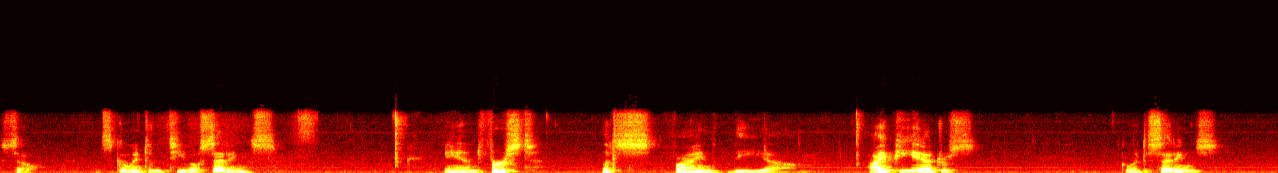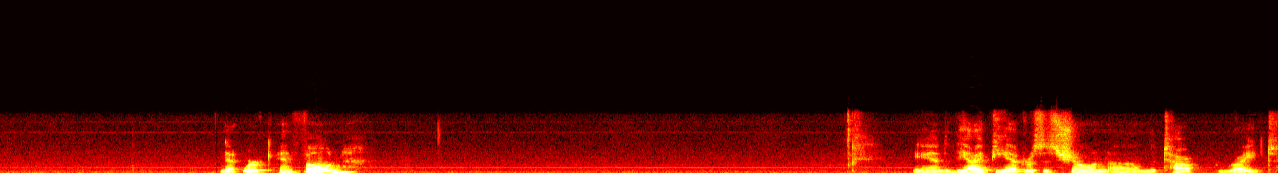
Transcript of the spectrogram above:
So let's go into the TiVo settings. And first let's find the um, IP address. Go into settings. Network and phone and the IP address is shown on the top right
